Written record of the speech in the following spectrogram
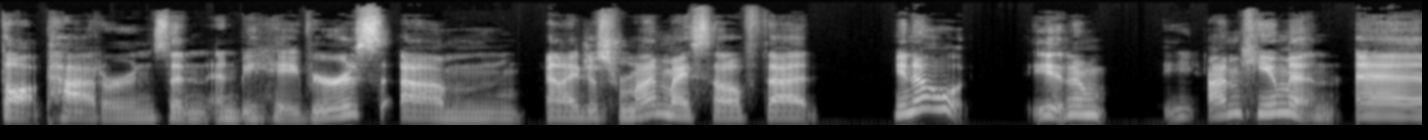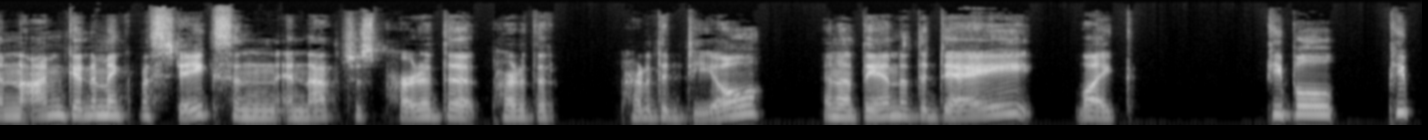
thought patterns and, and behaviors. Um, and I just remind myself that, you know, you know, I'm human and I'm going to make mistakes and, and that's just part of the, part of the, part of the deal. And at the end of the day, like people, people,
